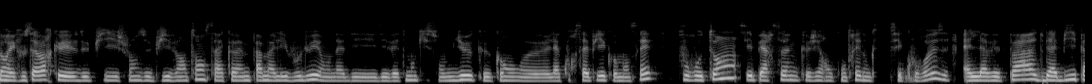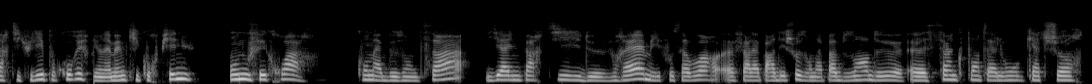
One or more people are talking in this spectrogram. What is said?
Non, il faut savoir que depuis, je pense, depuis 20 ans, ça a quand même pas mal évolué. On a des, des vêtements qui sont mieux que quand la course à pied commençait. Pour autant, ces personnes que j'ai rencontrées, donc ces coureuses, elles n'avaient pas d'habits particuliers pour courir. Il y en a même qui courent pieds nus. On nous fait croire qu'on a besoin de ça il y a une partie de vrai, mais il faut savoir euh, faire la part des choses. On n'a pas besoin de 5 euh, pantalons, 4 shorts,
